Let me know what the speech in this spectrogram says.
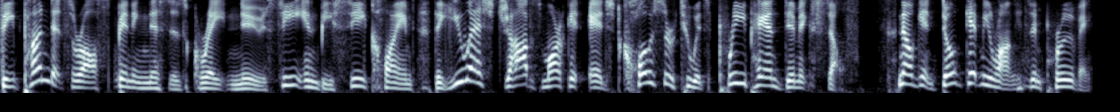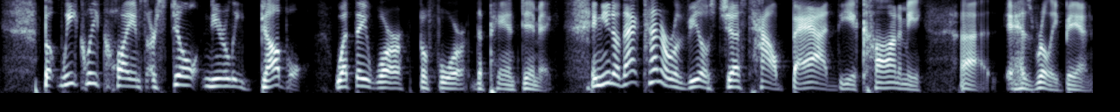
The pundits are all spinning this as great news. CNBC claimed the U.S. jobs market edged closer to its pre pandemic self. Now, again, don't get me wrong, it's improving, but weekly claims are still nearly double what they were before the pandemic. And you know, that kind of reveals just how bad the economy uh, has really been.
